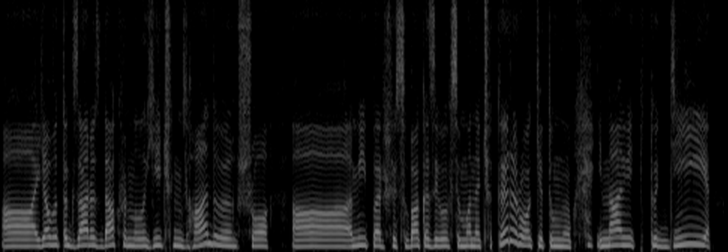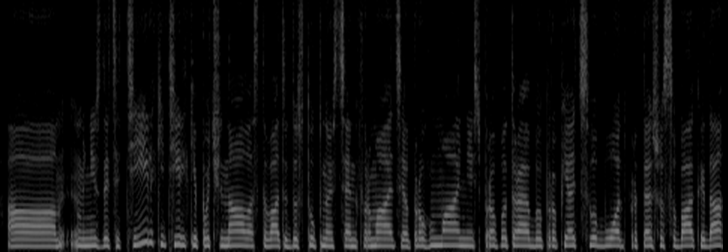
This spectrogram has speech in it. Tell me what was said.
А я от так зараз да, хронологічно згадую, що а, Мій перший собака з'явився в мене 4 роки тому, і навіть тоді. А, Мені здається, тільки-тільки починала ставати доступною ця інформація про гуманність, про потреби, про п'ять свобод, про те, що собаки да,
